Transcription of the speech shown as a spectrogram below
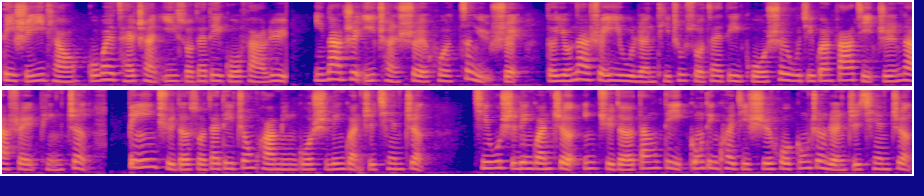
第十一条，国外财产依所在地国法律已纳之遗产税或赠与税，得由纳税义务人提出所在地国税务机关发给之纳税凭证，并应取得所在地中华民国使领馆之签证。其无使领馆者，应取得当地公定会计师或公证人之签证，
